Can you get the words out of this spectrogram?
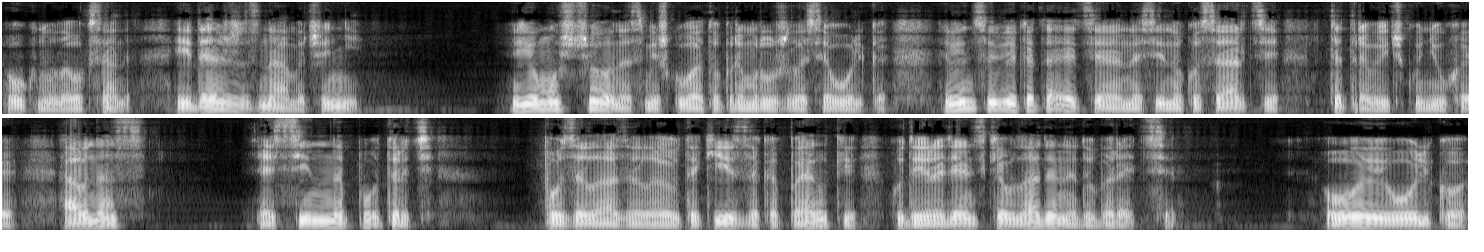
гукнула Оксана. Ідеш з нами чи ні? Йому що? насмішкувато примружилася Олька. Він собі катається на сінокосарці та травичку нюхає, а в нас сінна потерть позалазила в такі закапелки, куди й радянська влада не добереться. Ой, Олько,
